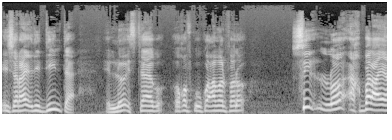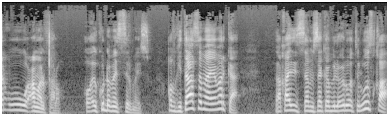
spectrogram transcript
in sharaa'icdii diinta loo istaago oo qofku ku camal falo si loo aqbalayaan ugu camal falo oo ay ku dhamaystirmayso qofkii taa sameeya marka faqad istamsaka bilcurwati alwuthqa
